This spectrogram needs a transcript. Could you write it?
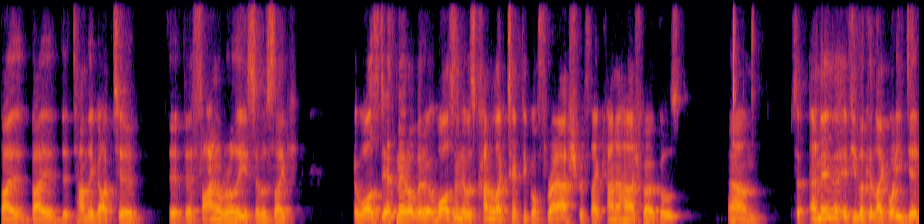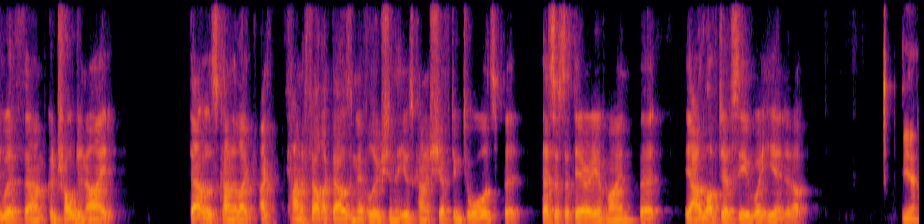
by by the time they got to the, the final release, it was like it was death metal, but it wasn't. It was kind of like technical thrash with like kind of harsh vocals. Um, so and then if you look at like what he did with um, Control Denied, that was kind of like I kind of felt like that was an evolution that he was kind of shifting towards. But that's just a theory of mine. But yeah, I'd love to see where he ended up. Yeah.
